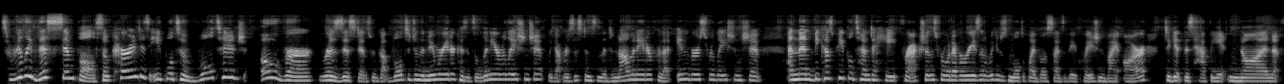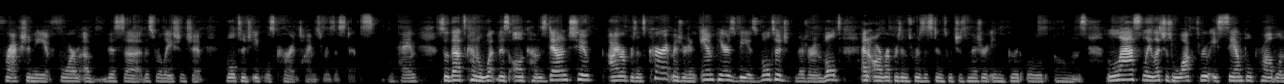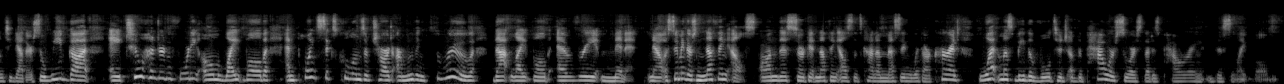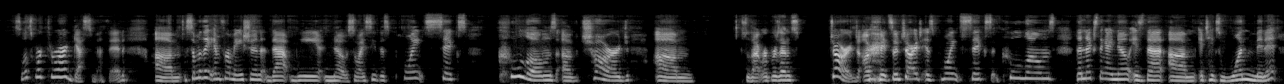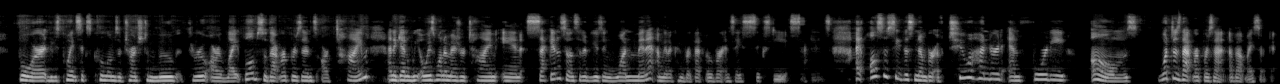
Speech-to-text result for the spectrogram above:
It's really this simple. So current is equal to voltage over resistance. We've got voltage in the numerator because it's a linear relationship. We got resistance in the denominator for that inverse relationship. And then because people tend to hate fractions for whatever reason, we can just multiply both sides of the equation by r to get this happy non-fractiony form of this, uh, this relationship. Voltage equals current times resistance. Okay, so that's kind of what this all comes down to. I represents current measured in amperes, V is voltage measured in volts, and R represents resistance, which is measured in good old ohms. Lastly, let's just walk through a sample problem together. So we've got a 240 ohm light bulb and 0.6 coulombs of charge are moving through that light bulb every minute. Now, assuming there's nothing else on this circuit, nothing else that's kind of messing with our current, what must be the voltage of the power source that is powering this light bulb? So let's work through our guess method. Um, some of the information that we know. So I see this 0.6 coulombs of charge. Um, so that represents charge. All right, so charge is 0.6 coulombs. The next thing I know is that um, it takes one minute for these 0.6 coulombs of charge to move through our light bulb. So that represents our time. And again, we always want to measure time in seconds. So instead of using one minute, I'm going to convert that over and say 60 seconds. I also see this number of 240 ohms. What does that represent about my circuit?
